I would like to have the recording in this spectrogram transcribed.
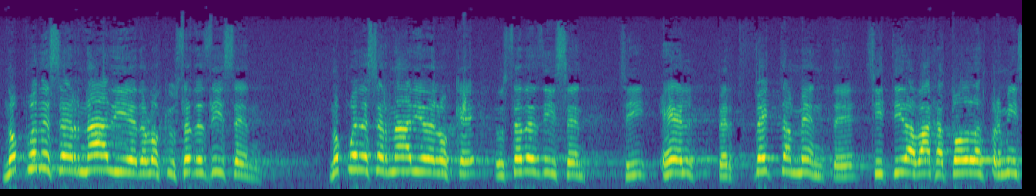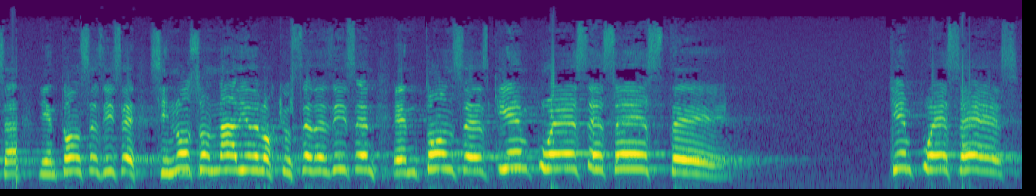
No puede ser nadie de los que ustedes dicen. No puede ser nadie de los que ustedes dicen. ¿Sí? Él perfectamente, si tira baja todas las premisas y entonces dice, si no son nadie de los que ustedes dicen, entonces, ¿quién pues es este? ¿Quién pues es?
